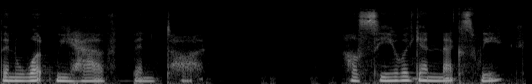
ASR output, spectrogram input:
than what we have been taught. I'll see you again next week.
